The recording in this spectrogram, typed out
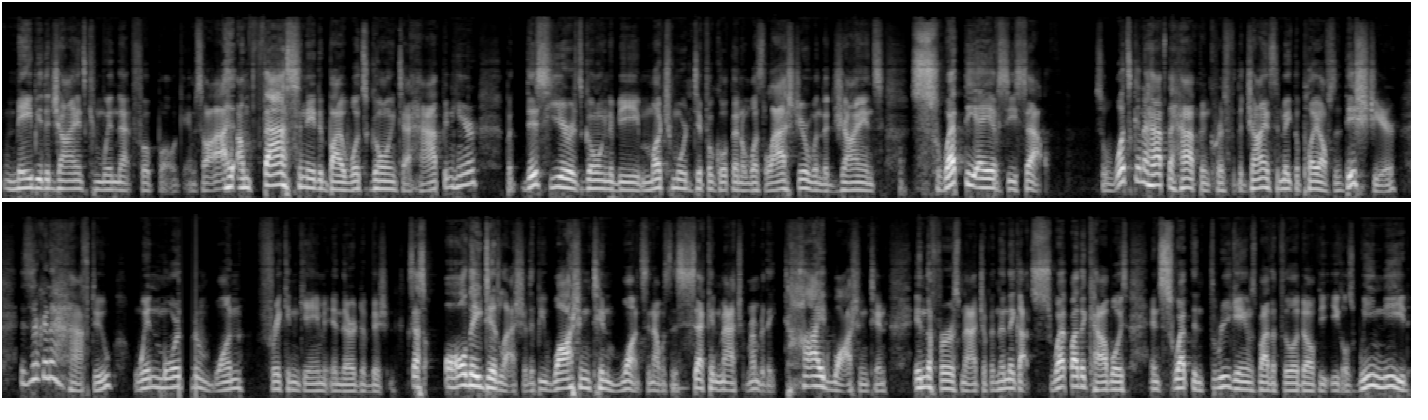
maybe the Giants can win that football game. So I, am fascinated by what's going to happen here. But this year it's going to be much more difficult than it was last year when the Giants swept the AFC South. So what's going to have to happen, Chris, for the Giants to make the playoffs this year is they're going to have to win more than one freaking game in their division. Because that's all they did last year. They beat Washington once, and that was the second match. Remember, they tied Washington in the first matchup, and then they got swept by the Cowboys and swept in three games by the Philadelphia Eagles. We need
